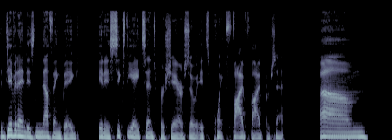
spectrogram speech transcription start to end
The dividend is nothing big. It is 68 cents per share, so it's 0.55%. Um,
